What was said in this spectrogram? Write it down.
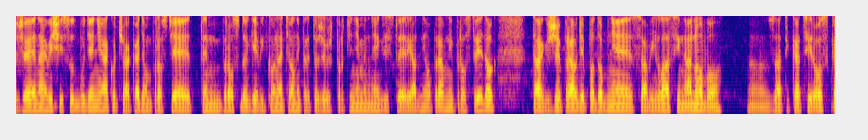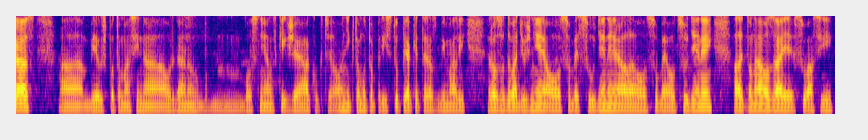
že najvyšší súd bude nejako čakať. On proste, ten rozsudok je vykonateľný, pretože už proti nemu neexistuje riadny opravný prostriedok. Takže pravdepodobne sa vyhlási na novo zatýkací rozkaz a je už potom asi na orgánoch bosnianských, že ako oni k tomuto prístupia, keď teraz by mali rozhodovať už nie o osobe súdenej, ale o osobe odsúdenej, ale to naozaj sú asi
